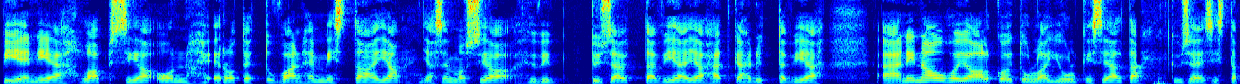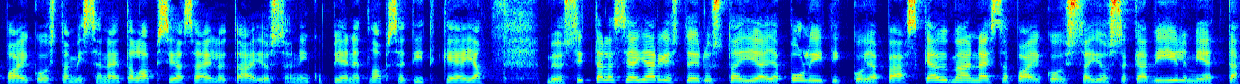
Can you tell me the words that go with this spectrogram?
pieniä lapsia on erotettu vanhemmistaan ja, ja semmoisia hyvin pysäyttäviä ja hätkähdyttäviä ääninauhoja alkoi tulla julki sieltä kyseisistä paikoista, missä näitä lapsia säilötään, jossa niin kuin pienet lapset itkee. Ja myös sitten tällaisia järjestöedustajia ja poliitikkoja pääsi käymään näissä paikoissa, jossa kävi ilmi, että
